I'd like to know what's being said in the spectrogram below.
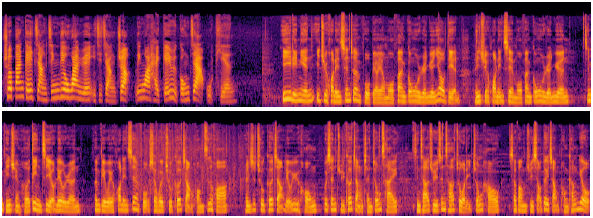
除了颁给奖金六万元。以及奖状，另外还给予公假五天。一一零年，依据花莲县政府表扬模范公务人员要点，遴选花莲县模范公务人员，经评选核定，计有六人，分别为花莲县府社会处科长黄资华、人事处科长刘玉红、卫生局科长陈忠才、警察局侦查组李忠豪、消防局小队长彭康佑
